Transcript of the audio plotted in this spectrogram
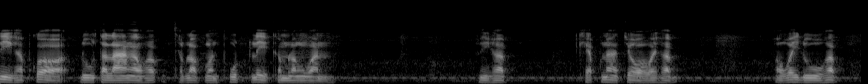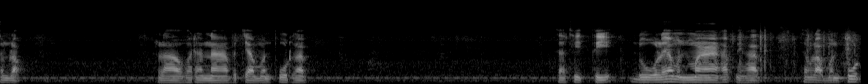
นี่ครับก็ดูตารางเอาครับสำหรับวันพุธเลขกำลังวัน นี่ครับ แคปหน้าจอไว้ครับ เอาไว้ดูครับสำหรับลาวพัฒนาประจำวันพุธครับ สถิติดูแล้วมันมาครับนี่ครับสำหรับวันพุธ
